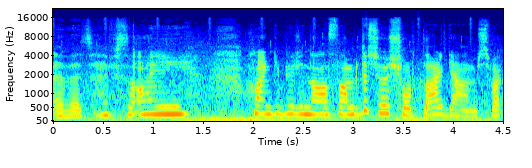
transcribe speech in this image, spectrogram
Evet hepsi ay hangi birini alsam bir de şöyle şortlar gelmiş. Bak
